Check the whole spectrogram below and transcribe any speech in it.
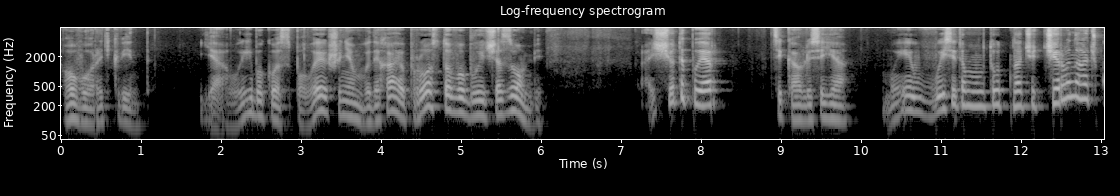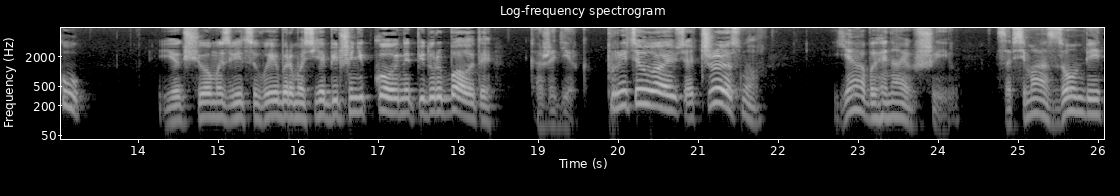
говорить Квінт. Я глибоко з полегшенням видихаю просто в обличчя зомбі. А що тепер? цікавлюся я. Ми висітимо тут, наче черви на гачку. Якщо ми звідси виберемось, я більше ніколи не піду рибалити, каже Дірк. Присягаюся, чесно. Я вигинаю шию. За всіма зомбі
